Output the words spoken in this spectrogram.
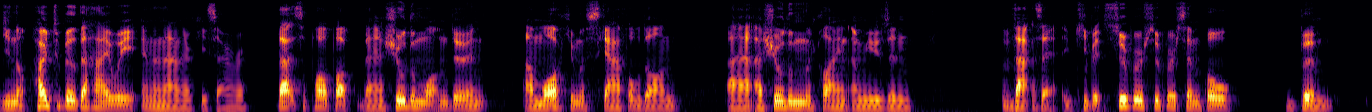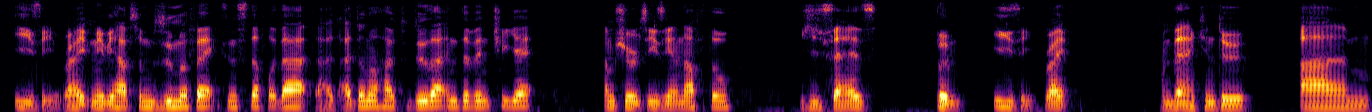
You know how to build a highway in an anarchy server. That's a pop up. Then I show them what I'm doing. I'm walking with scaffold on. Uh, I show them the client I'm using that's it. Keep it super, super simple. Boom. Easy, right? Maybe have some zoom effects and stuff like that. I, I don't know how to do that in DaVinci yet. I'm sure it's easy enough though. He says, boom, easy, right? And then I can do um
